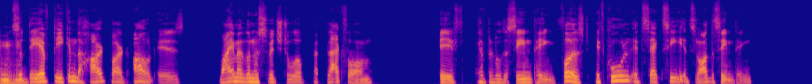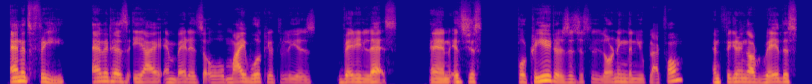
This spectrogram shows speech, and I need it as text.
Mm-hmm. So they have taken the hard part out is why am I going to switch to a, a platform if I have to do the same thing? First, it's cool, it's sexy, it's not the same thing, and it's free, and it has AI embedded. So my work literally is very less. And it's just for creators, it's just learning the new platform and figuring out where this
